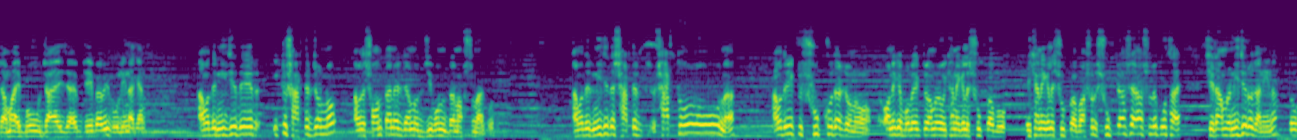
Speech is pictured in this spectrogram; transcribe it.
জামাই, বউ যায় যায় যেভাবেই বলি না কেন, আমাদের নিজেদের একটু স্বার্থের জন্য আমাদের সন্তানের যেন জীবনটা নষ্ট না করে। আমাদের নিজেদের স্বার্থের স্বার্থ না, আমাদের একটু সুখ খোঁজার জন্য, অনেকে বলে একটু আমরা ওইখানে গেলে সুখ পাবো এখানে গেলে সুখ পাবো। আসলে সুখটা আসে আসলে কোথায় সেটা আমরা নিজেরও জানি না। তো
